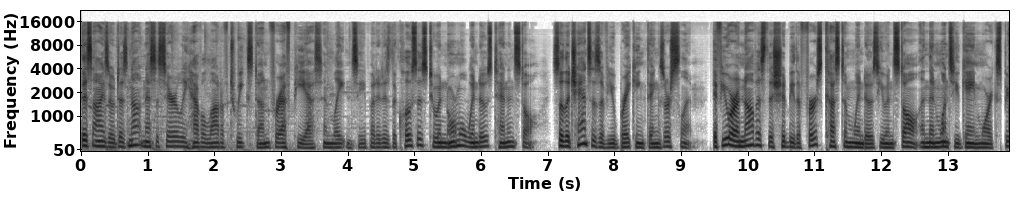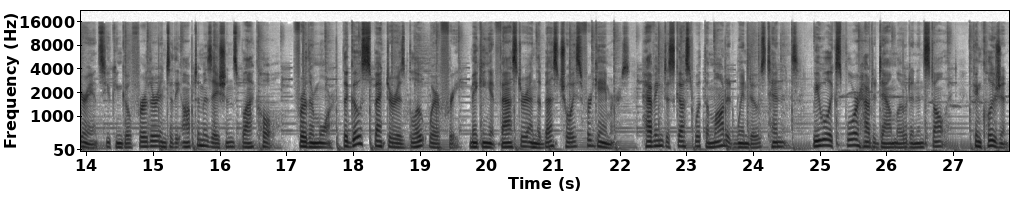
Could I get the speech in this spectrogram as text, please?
This ISO does not necessarily have a lot of tweaks done for FPS and latency, but it is the closest to a normal Windows 10 install, so the chances of you breaking things are slim. If you are a novice, this should be the first custom Windows you install, and then once you gain more experience, you can go further into the optimization's black hole. Furthermore, the Ghost Spectre is bloatware free, making it faster and the best choice for gamers. Having discussed what the modded Windows 10 is, we will explore how to download and install it. Conclusion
